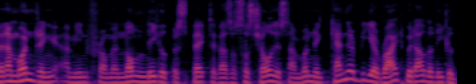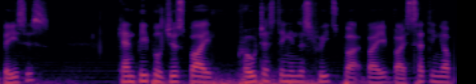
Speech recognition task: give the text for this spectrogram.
But I'm wondering, I mean, from a non-legal perspective as a sociologist, I'm wondering, can there be a right without a legal basis? Can people just by protesting in the streets, by, by, by setting up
